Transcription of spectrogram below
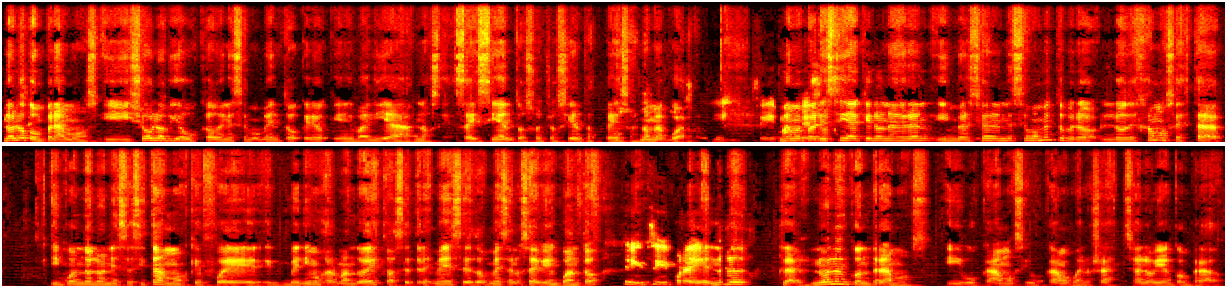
No lo compramos y yo lo había buscado en ese momento, creo que valía, no sé, 600, 800 pesos, no me acuerdo. Sí, sí, No me parecía que era una gran inversión en ese momento, pero lo dejamos estar y cuando lo necesitamos, que fue, venimos armando esto hace tres meses, dos meses, no sé bien cuánto, Sí, sí, por ahí. eh, no lo- claro, no lo encontramos y buscamos y buscamos, bueno, ya, ya lo habían comprado.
